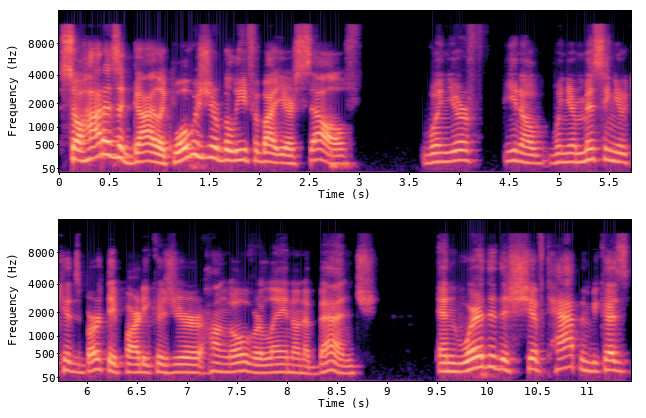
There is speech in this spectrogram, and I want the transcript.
so how does a guy like what was your belief about yourself when you're you know, when you're missing your kid's birthday party because you're hungover laying on a bench, and where did the shift happen? Because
